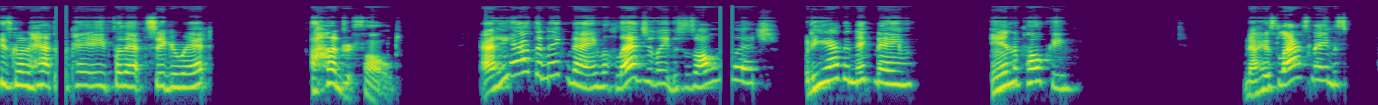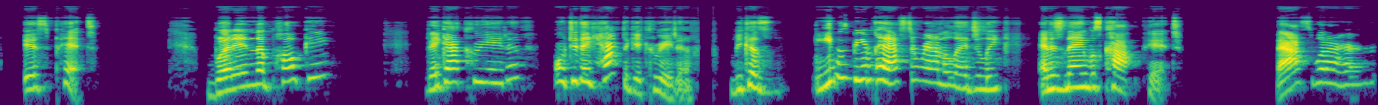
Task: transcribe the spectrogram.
he's going to have pay for that cigarette a hundredfold. And he had the nickname, allegedly, this is all alleged, but he had the nickname in the pokey. Now his last name is is Pitt. But in the pokey, they got creative, or did they have to get creative? Because he was being passed around allegedly, and his name was Cockpit. That's what I heard.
